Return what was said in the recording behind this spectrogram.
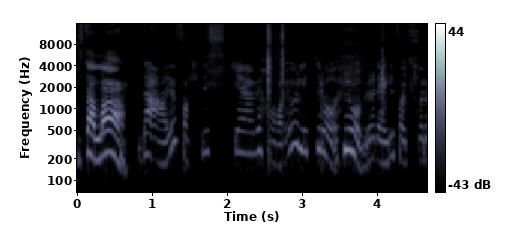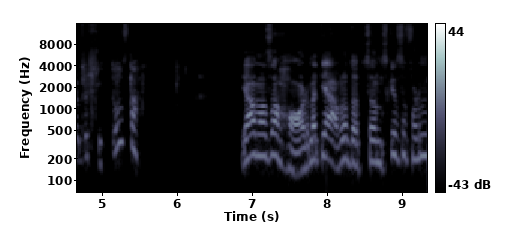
I stedet. Det er jo faktisk eh, Vi har jo litt lover og regler faktisk for å beskytte oss, da. Ja, men så har de et jævla dødsønske, så får de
